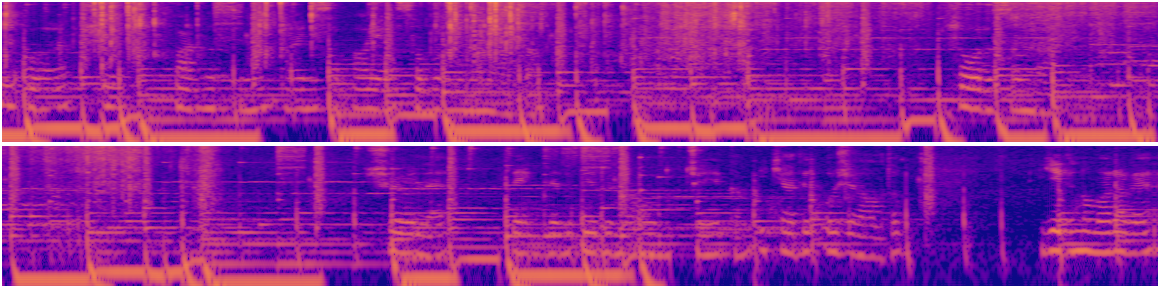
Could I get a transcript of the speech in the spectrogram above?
İlk olarak şu Farmas'ın aynı sefaya sabun aldım. Sonrasında 2 adet oje aldım. 7 numara ve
